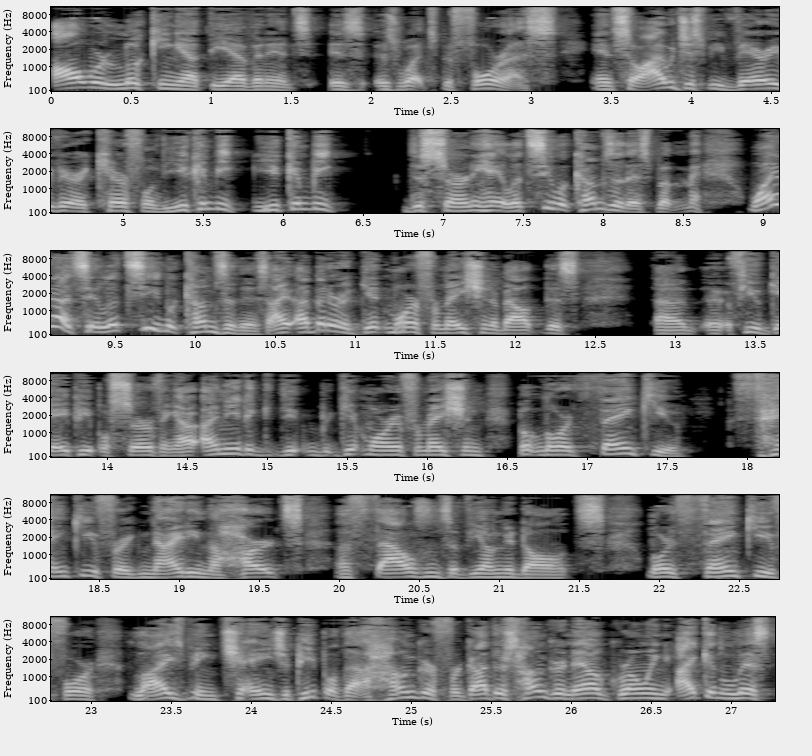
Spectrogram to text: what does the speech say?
all we're looking at the evidence is, is what's before us. And so I would just be very, very careful. You can be, you can be discerning. Hey, let's see what comes of this. But man, why not say, let's see what comes of this? I, I better get more information about this. Uh, a few gay people serving. I, I need to get more information. But Lord, thank you Thank you for igniting the hearts of thousands of young adults. Lord, thank you for lives being changed, of people that hunger for God. There's hunger now growing. I can list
